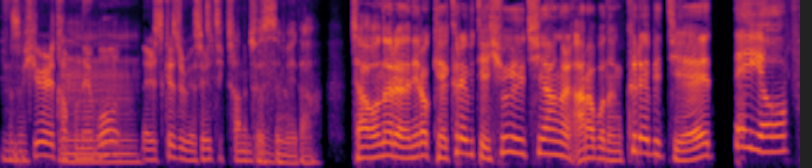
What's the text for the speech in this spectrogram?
그래서 음. 휴일 다 음. 보내고 내일 스케줄 위해서 일찍 자는 편입니다. 좋습니다. 자 오늘은 이렇게 크래비티의 휴일 취향을 알아보는 크래비티의 Day Off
